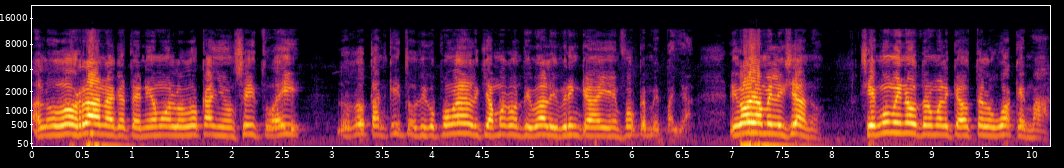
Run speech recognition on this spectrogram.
a los dos ranas que teníamos, los dos cañoncitos ahí, los dos tanquitos, digo, pongan el chamaco antibalas y brinquen ahí, enfóquenme para allá. Digo, oiga, miliciano, si en un minuto no me le queda, usted lo voy a quemar.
